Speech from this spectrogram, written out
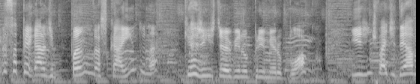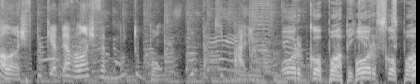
E nessa pegada de pandas caindo, né? Que a gente termina o primeiro bloco e a gente vai de The Avalanche, porque The Avalanche é muito bom. Puta que pariu. Porco Pop. Porco Pop.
